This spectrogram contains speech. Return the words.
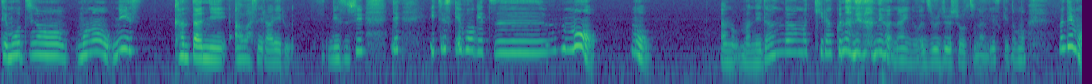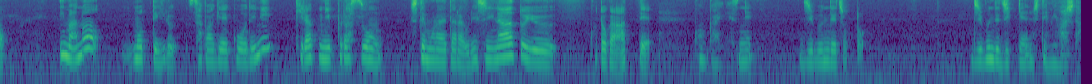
手持ちのものに簡単に合わせられるですしで一助宝月ももうあの、まあ、値段があんま気楽な値段ではないのは重々承知なんですけども、まあ、でも今の持っているサバゲーコーデに気楽にプラスオンしてもらえたら嬉しいなということがあって今回ですね。自分でちょっと自分で実験してみました。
